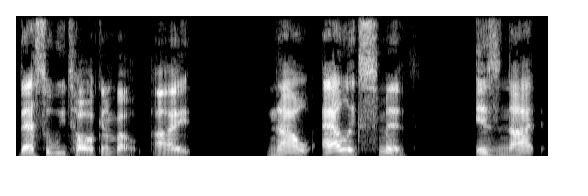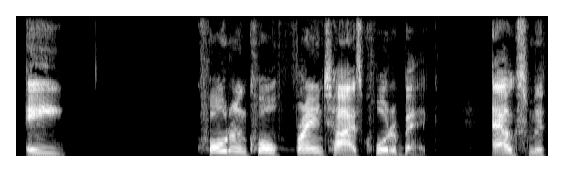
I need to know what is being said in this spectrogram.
that's what we talking about. All right. Now, Alex Smith is not a quote unquote franchise quarterback. Alex Smith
